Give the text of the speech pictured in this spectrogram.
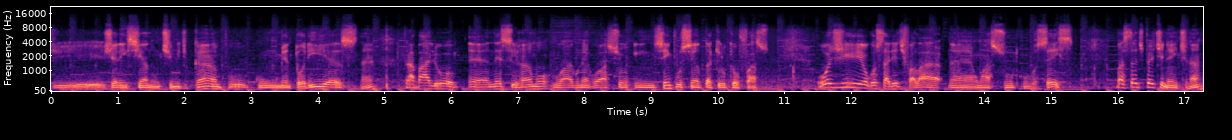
de gerenciando um time de campo, com mentorias, né? Trabalho é, nesse ramo no agronegócio em 100% daquilo que eu faço. Hoje eu gostaria de falar é, um assunto com vocês bastante pertinente, né?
